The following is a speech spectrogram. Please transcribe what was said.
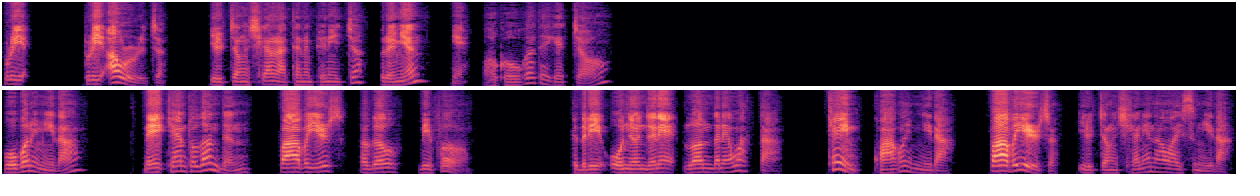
three, three hours, 일정 시간을 나타내는 표현이 있죠? 그러면 예, ago가 되겠죠. (5번입니다) They came to London five years ago before. 그들이 5년 전에 런던에 왔다. came, 과거입니다. five years, 일정 시간에 나와 있습니다.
